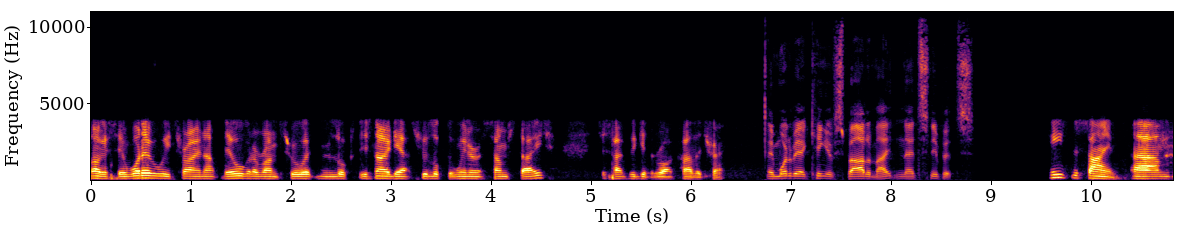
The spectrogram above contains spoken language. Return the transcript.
like I said, whatever we're throwing up, they're all going to run through it. And look, there's no doubt she'll look the winner at some stage. Just hope to get the right part of the track. And what about King of Sparta, mate, and that snippets? He's the same. Um,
